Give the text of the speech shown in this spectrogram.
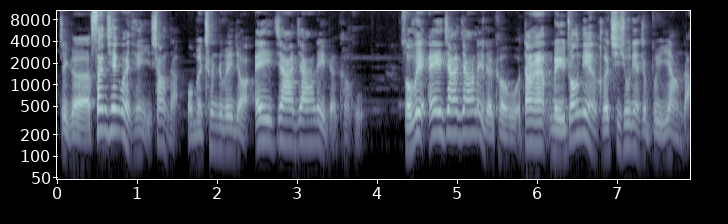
这个三千块钱以上的，我们称之为叫 A 加加类的客户。所谓 A 加加类的客户，当然美妆店和汽修店是不一样的。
